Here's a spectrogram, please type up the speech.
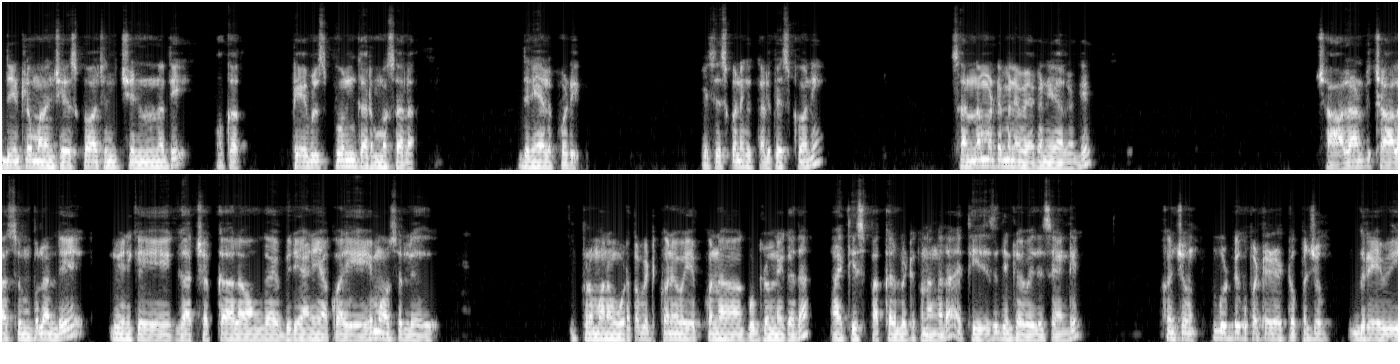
దీంట్లో మనం చేసుకోవాల్సింది చిన్నది ఒక టేబుల్ స్పూన్ గరం మసాలా ధనియాల పొడి. వేసేసుకొని కలిపేసుకొని సన్న మంట మీద వేగనియాలండి చాలా అంటే చాలా సింపుల్ అండి. దీనికి గచ్చక్క లవంగా బిర్యానీ అక్కడ ఏం అవసరం లేదు. ఇప్పుడు మనం ఉడకబెట్టుకొని వేపుకున్న గుడ్లు ఉన్నాయి కదా అవి తీసి పక్కన పెట్టుకున్నాం కదా అవి తీసేసి దీంట్లో వేసేసేయండి. కొంచెం గుడ్డుకు పట్టేటట్టు కొంచెం గ్రేవీ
